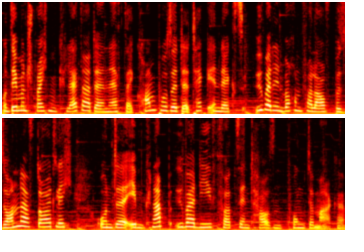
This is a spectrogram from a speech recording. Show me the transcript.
und dementsprechend klettert der Nasdaq Composite, der Tech-Index, über den Wochenverlauf besonders deutlich und äh, eben knapp über die 14.000 Punkte Marke.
